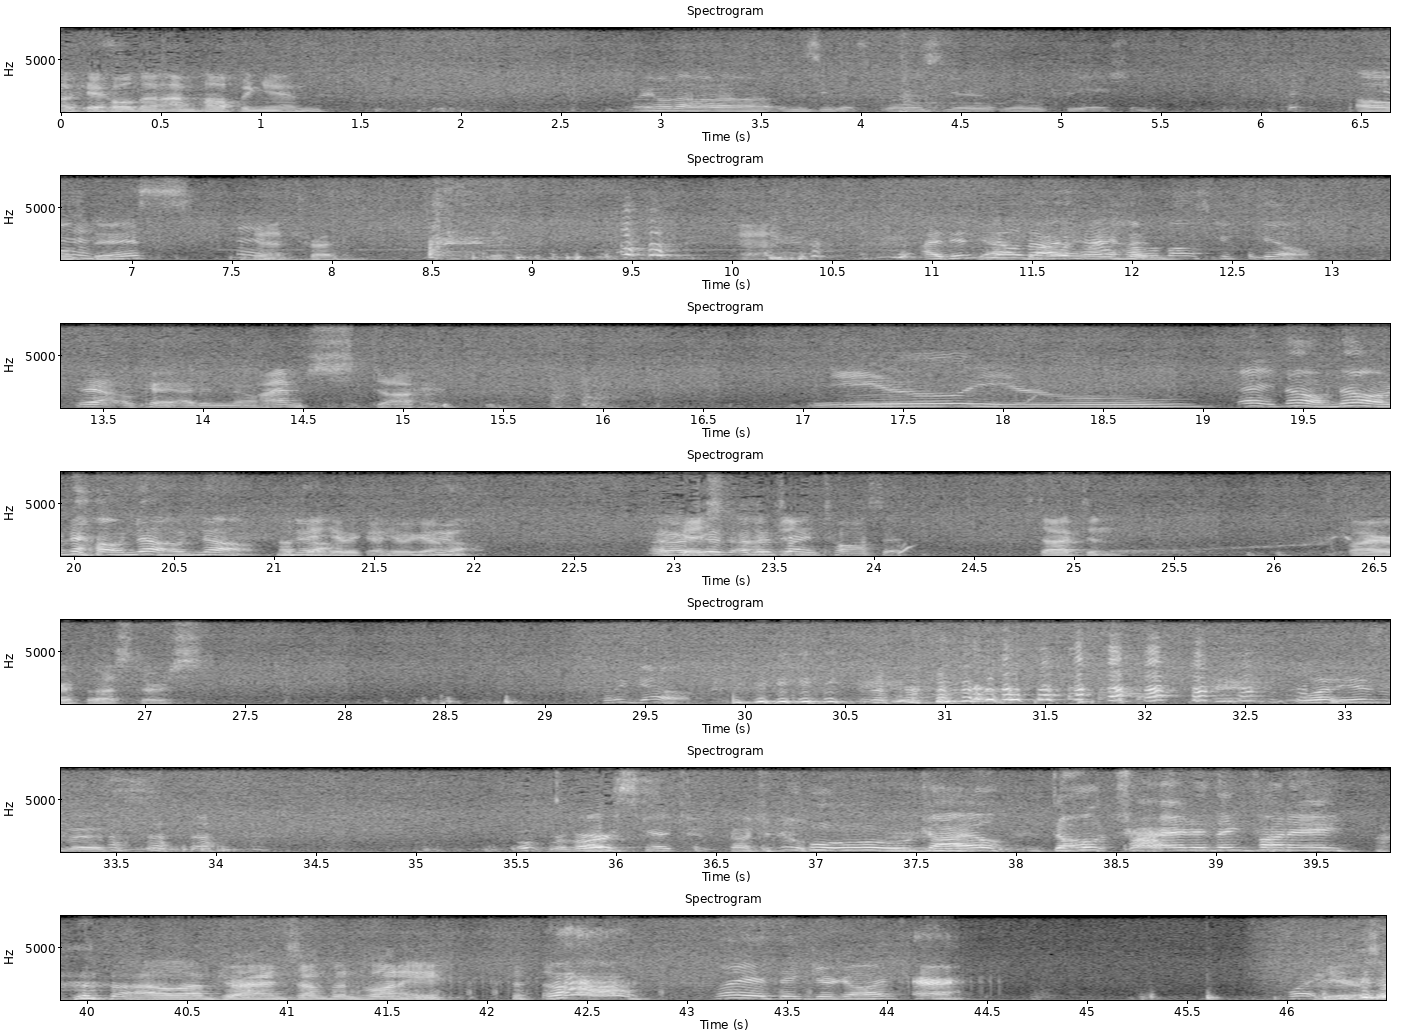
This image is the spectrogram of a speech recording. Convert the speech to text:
Okay, hold on. I'm hopping in. Wait, hold on, hold on, hold on. Let me see this. Where is your little creation? Oh, this? Gonna try. I didn't Yeah, know that the would way, happen. hoverbots can kill. Yeah. Okay, I didn't know. I'm stuck. You, you. Hey, no, no, no, no, no. Okay, no, here we go. Here we go. No. I'm, Okay, just, I'm gonna try and toss it. Stockton, fire thrusters. Where'd it go? What is this? Oh, I'm reverse. scared to approach it. Ooh, Kyle, don't try anything funny. oh, I'm trying something funny. Ah! Where do you think you're going? What? Here. Alright,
